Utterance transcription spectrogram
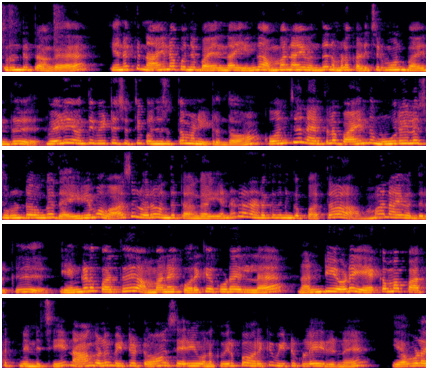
சுருண்டுட்டாங்க. எனக்கு நாய்னா கொஞ்சம் பயந்தான் எங்கள் அம்மா நாய் வந்து நம்மளை கடிச்சிருமோன்னு பயந்து வெளியே வந்து வீட்டை சுற்றி கொஞ்சம் சுத்தம் பண்ணிட்டு இருந்தோம். கொஞ்ச நேரத்தில் பயந்து மூலையில் சுருண்டவங்க தைரியமாக வாசல் வர வந்துட்டாங்க. என்னடா நடக்குதுன்னு பார்த்தா அம்மா நாய் வந்திருக்கு. எங்களை பார்த்து அம்மா நாய் குறைக்க கூட இல்லை. நண்டியோட ஏக்கமாக பார்த்துட்டு நின்றுச்சு நாங்களும் விட்டுட்டோம். சரி உனக்கு விருப்பம் வரைக்கும் வீட்டுக்குள்ளே இருன்னு. எவ்வளோ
